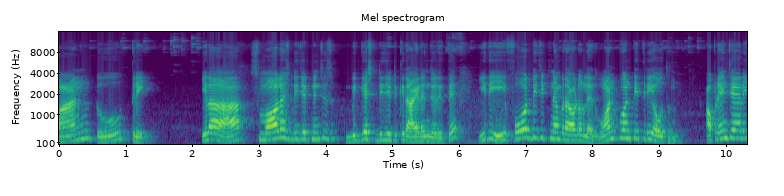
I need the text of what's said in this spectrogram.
వన్ టూ త్రీ. ఇలా స్మాలెస్ట్ డిజిట్ నుంచి బిగ్గెస్ట్ డిజిట్కి రాయడం జరిగితే ఇది ఫోర్ డిజిట్ నెంబర్ అవడం లేదు. వన్ ట్వంటీ త్రీ అవుతుంది. అప్పుడు ఏం చేయాలి?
